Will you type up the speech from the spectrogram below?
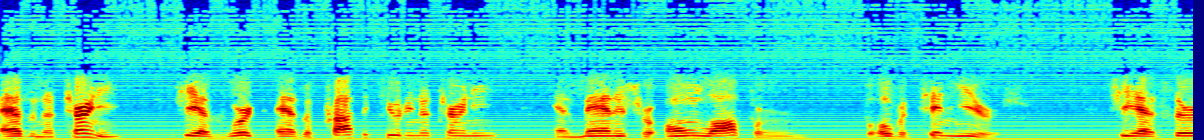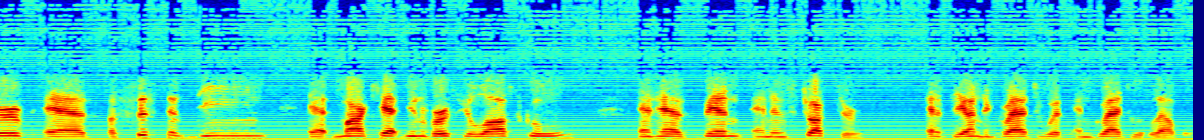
As an attorney, she has worked as a prosecuting attorney and managed her own law firm for over 10 years. She has served as assistant dean at Marquette University Law School and has been an instructor at the undergraduate and graduate levels.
